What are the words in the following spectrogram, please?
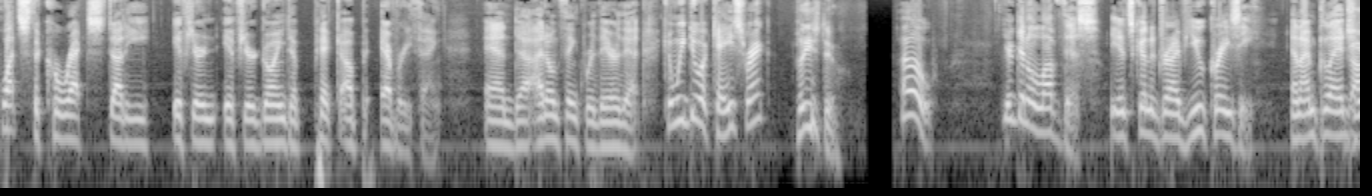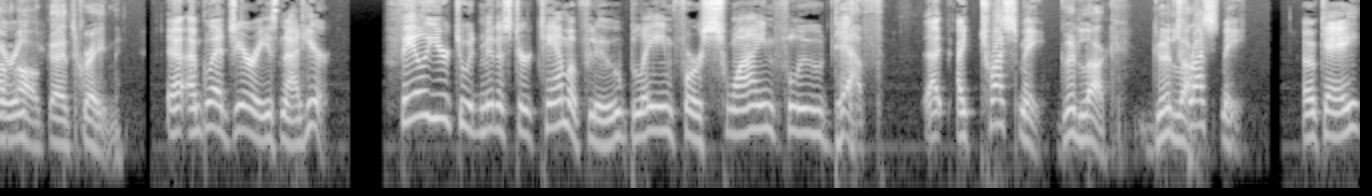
what's the correct study if you're if you're going to pick up everything. And uh, I don't think we're there yet. Can we do a case, Rick? Please do. Oh, you're going to love this. It's going to drive you crazy. And I'm glad oh, Jerry. Oh, oh that's great. I'm glad Jerry is not here. Failure to administer Tamiflu blame for swine flu death. I, I trust me. Good luck. Good luck. Trust me. Okay.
